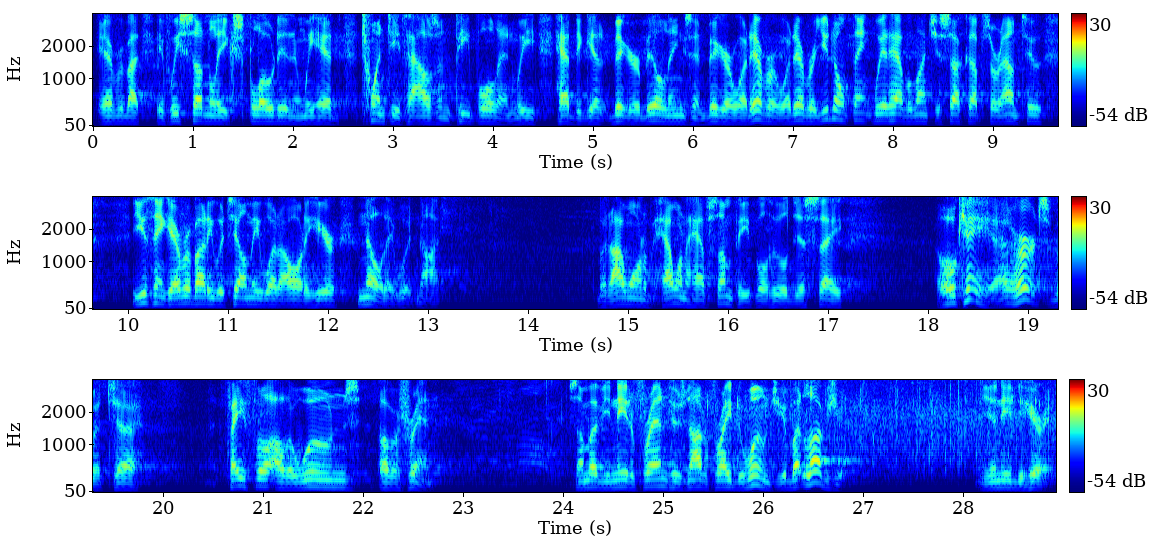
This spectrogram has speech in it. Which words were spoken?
Everybody, if we suddenly exploded and we had 20,000 people and we had to get bigger buildings and bigger whatever, whatever, you don't think we'd have a bunch of suck ups around too? You think everybody would tell me what I ought to hear? No, they would not. But I want to, I want to have some people who will just say, okay, that hurts, but uh, faithful are the wounds of a friend. Some of you need a friend who's not afraid to wound you, but loves you. You need to hear it.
